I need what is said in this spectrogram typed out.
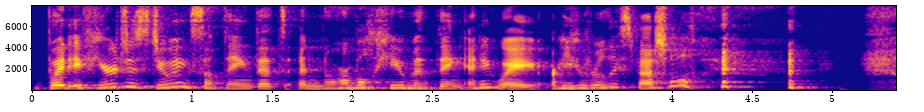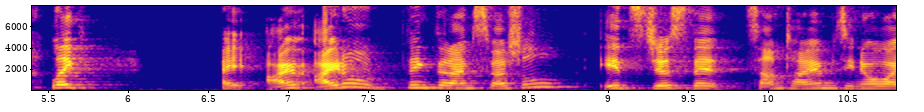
But if you're just doing something that's a normal human thing anyway, are you really special? like I, I I don't think that I'm special. It's just that sometimes, you know, I,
